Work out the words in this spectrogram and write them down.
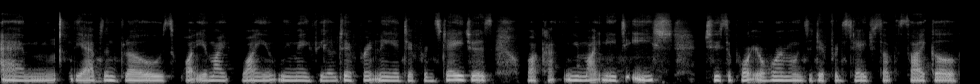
um, the ebbs and flows, what you might why we may feel differently at different stages, what kind, you might need to eat to support your hormones at different stages of the cycle,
